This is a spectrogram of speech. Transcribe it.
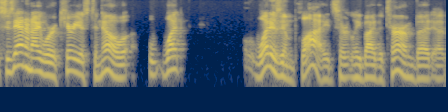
Suzanne and I were curious to know what what is implied certainly by the term but uh,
